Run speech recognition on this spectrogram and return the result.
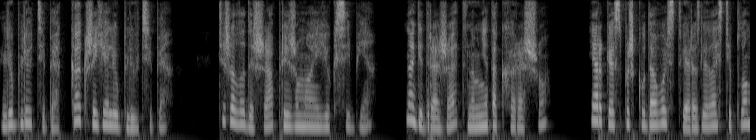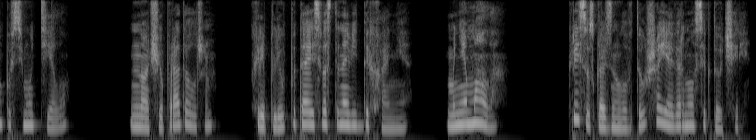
Люблю тебя, как же я люблю тебя. Тяжело дыша, прижимаю ее к себе. Ноги дрожат, но мне так хорошо. Яркая вспышка удовольствия разлилась теплом по всему телу. Ночью продолжим. Хриплю, пытаясь восстановить дыхание. Мне мало. Крис ускользнула в душ, а я вернулся к дочери.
